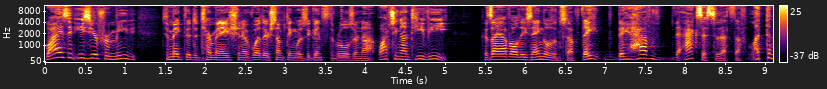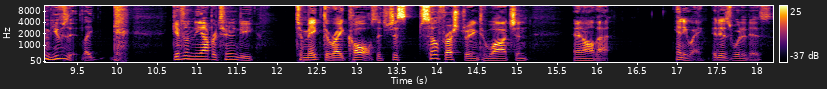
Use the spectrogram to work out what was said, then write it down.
Why is it easier for me to make the determination of whether something was against the rules or not watching on TV? Cuz I have all these angles and stuff. They they have the access to that stuff. Let them use it. Like give them the opportunity to make the right calls. It's just so frustrating to watch and and all that. Anyway, it is what it is.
